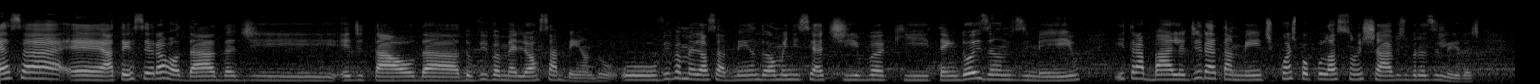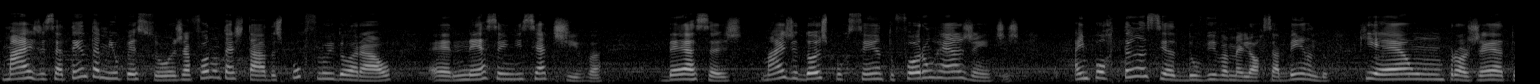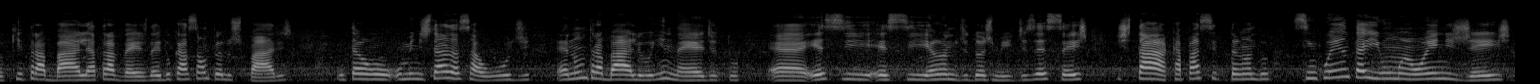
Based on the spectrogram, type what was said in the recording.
Essa é a terceira rodada de edital da, do Viva Melhor Sabendo. O Viva Melhor Sabendo é uma iniciativa que tem dois anos e meio e trabalha diretamente com as populações chaves brasileiras. Mais de 70 mil pessoas já foram testadas por fluido oral é, nessa iniciativa. Dessas, mais de 2% foram reagentes. A importância do Viva Melhor Sabendo que é um projeto que trabalha através da educação pelos pares. Então, o Ministério da Saúde, é num trabalho inédito, é, esse, esse ano de 2016, está capacitando 51 ONGs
